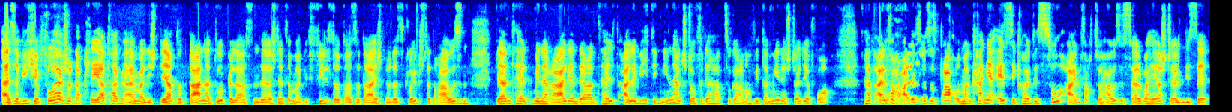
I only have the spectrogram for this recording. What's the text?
Also wie ich ja vorher schon erklärt habe, einmal ist der total naturbelassen, der ist nicht einmal gefiltert, also da ist nur das Gröbste draußen, der enthält Mineralien, der enthält alle wichtigen Inhaltsstoffe, der hat sogar noch Vitamine, stell dir vor. Der hat einfach wow. alles, was es braucht und man kann ja Essig heute so einfach zu Hause selber herstellen, diese,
